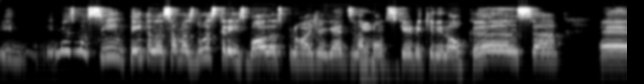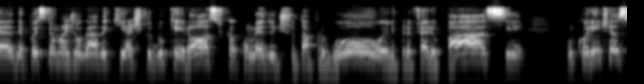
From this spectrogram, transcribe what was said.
e, e, mesmo assim, tenta lançar umas duas, três bolas para o Roger Guedes na Sim. ponta esquerda que ele não alcança. É, depois tem uma jogada que acho que o Duqueiroz fica com medo de chutar para o gol, ele prefere o passe. Um Corinthians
